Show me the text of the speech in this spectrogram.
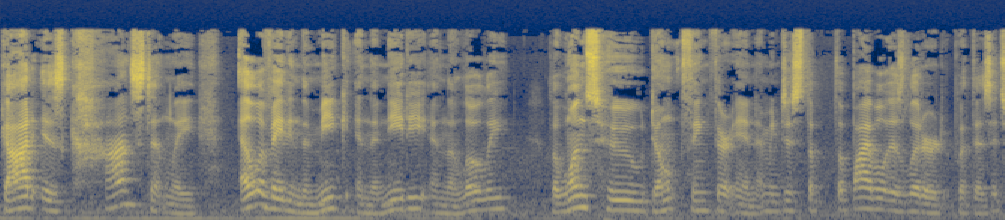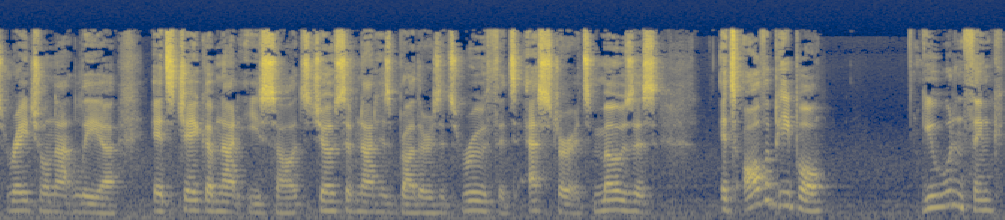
God is constantly elevating the meek and the needy and the lowly the ones who don't think they're in. I mean, just the, the Bible is littered with this. It's Rachel, not Leah. It's Jacob, not Esau. It's Joseph, not his brothers. It's Ruth. It's Esther. It's Moses. It's all the people you wouldn't think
